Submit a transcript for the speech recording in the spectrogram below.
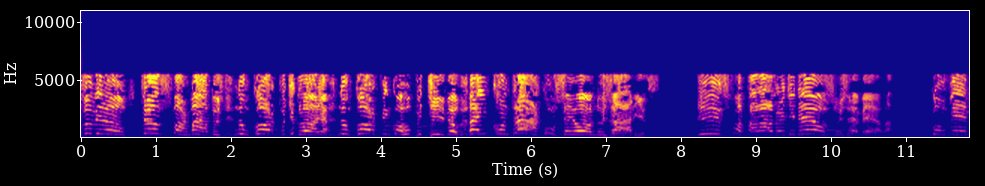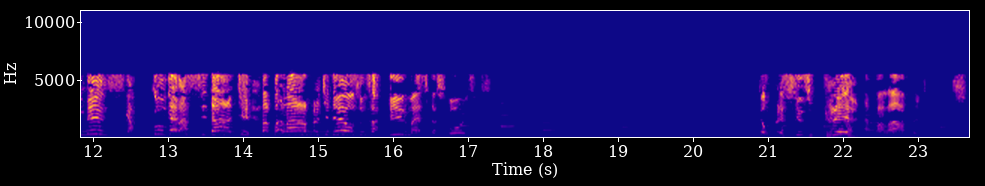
subirão transformados num corpo de glória, num corpo incorruptível, a encontrar com o Senhor nos ares. Isso a palavra de Deus nos revela. Com veemência, com veracidade, a palavra de Deus nos afirma estas coisas. Então preciso crer na palavra de Deus.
